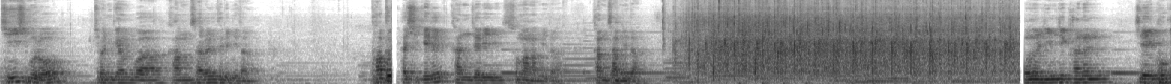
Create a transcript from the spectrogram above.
진심으로 존경과 감사를 드립니다. 화합하시기를 간절히 소망합니다. 감사합니다. 임직하는 제9기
